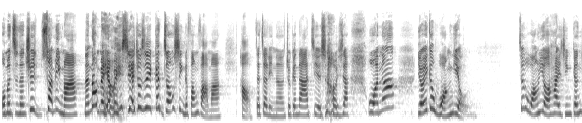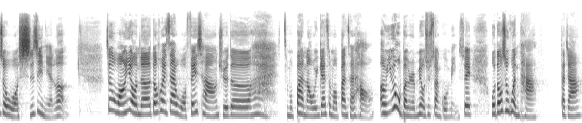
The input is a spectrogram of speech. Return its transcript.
我们只能去算命吗？难道没有一些就是更中性的方法吗？好，在这里呢，就跟大家介绍一下，我呢有一个网友，这个网友他已经跟着我十几年了。这个网友呢，都会在我非常觉得唉，怎么办呢？我应该怎么办才好？嗯，因为我本人没有去算过命，所以我都是问他。大家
